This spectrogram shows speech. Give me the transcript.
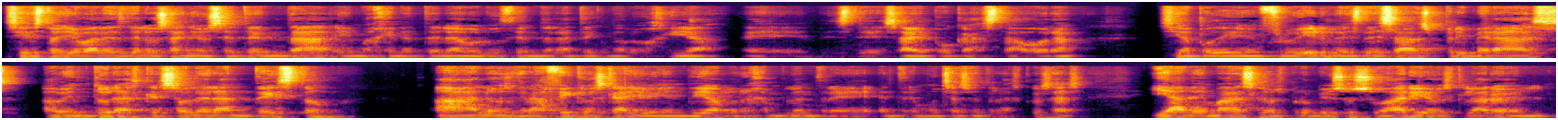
si esto lleva desde los años 70, imagínate la evolución de la tecnología eh, desde esa época hasta ahora si ha podido influir desde esas primeras aventuras que solo eran texto a los gráficos que hay hoy en día, por ejemplo, entre, entre muchas otras cosas. Y además los propios usuarios, claro, el,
